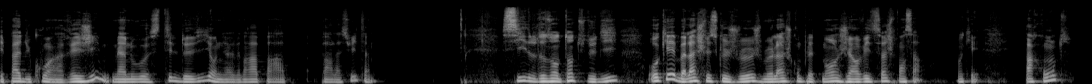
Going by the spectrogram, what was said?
et pas du coup un régime, mais un nouveau style de vie. On y reviendra par, par la suite si de temps en temps tu te dis, ok, bah là je fais ce que je veux, je me lâche complètement, j'ai envie de ça, je prends ça. Ok. Par contre,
